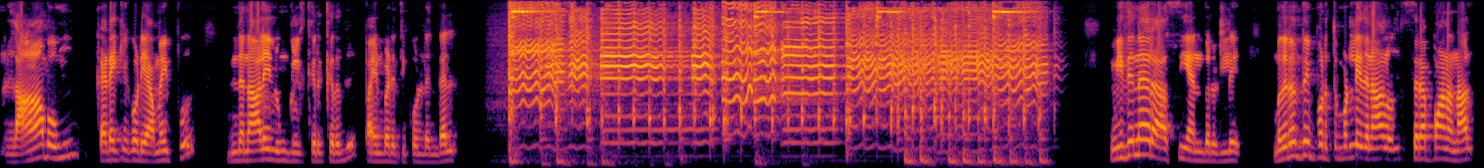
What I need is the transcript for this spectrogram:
லாபமும் கிடைக்கக்கூடிய அமைப்பு இந்த நாளில் உங்களுக்கு இருக்கிறது. பயன்படுத்தி கொள்ளுங்கள். மிதன ராசி அன்பர்களே மிதனத்தை பொறுத்தமட்டில் இந்த நாள் வந்து சிறப்பான நாள்.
